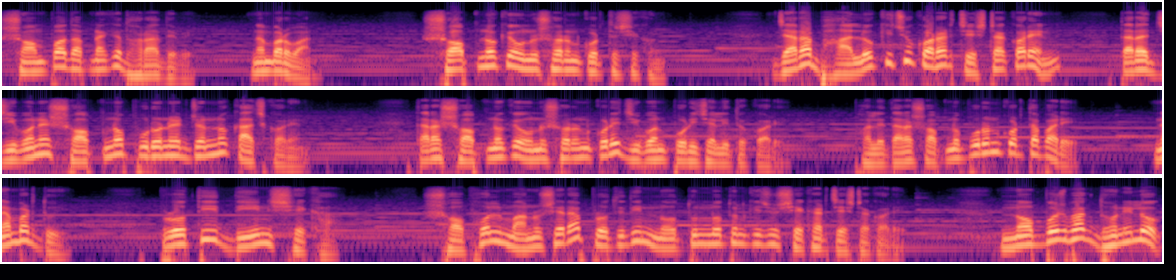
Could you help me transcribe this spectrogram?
সম্পদ আপনাকে ধরা দেবে। নাম্বার ওয়ান, স্বপ্নকে অনুসরণ করতে শিখুন। যারা ভালো কিছু করার চেষ্টা করেন, তারা জীবনের স্বপ্ন পূরণের জন্য কাজ করেন। তারা স্বপ্নকে অনুসরণ করে জীবন পরিচালিত করে, ফলে তারা স্বপ্ন পূরণ করতে পারে। নাম্বার দুই, প্রতিদিন শেখা। সফল মানুষেরা প্রতিদিন নতুন নতুন কিছু শেখার চেষ্টা করে। নব্বই ভাগ ধনী লোক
